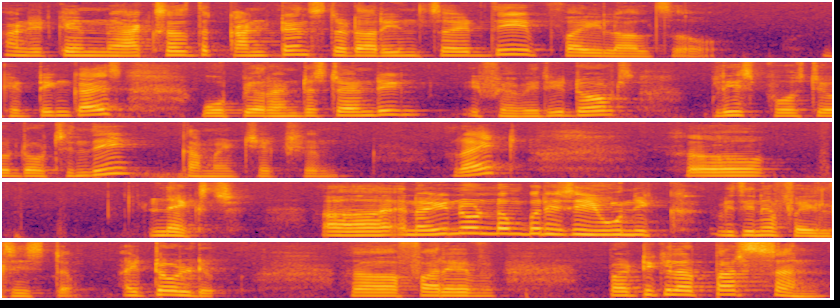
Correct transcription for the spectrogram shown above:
and it can access the contents that are inside the file also getting guys. Hope you're understanding. If you have any doubts please post your doubts in the comment section. Right? So next. Uh, an inode number is unique within a file system. I told you. Uh, for a particular person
